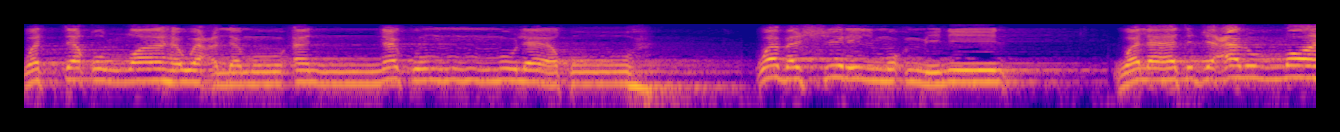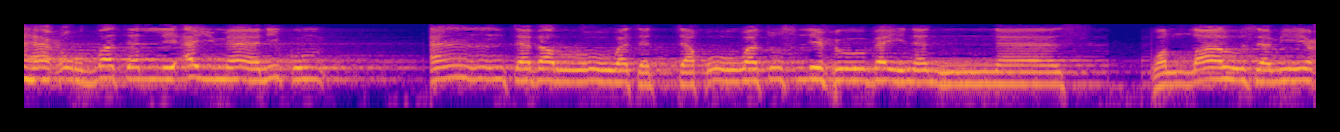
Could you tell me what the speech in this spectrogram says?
واتقوا الله واعلموا انكم ملاقوه وبشر المؤمنين ولا تجعلوا الله عرضة لأيمانكم أن تبروا وتتقوا وتصلحوا بين الناس والله سميع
